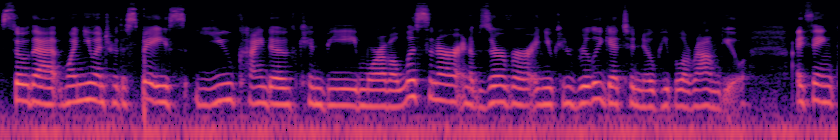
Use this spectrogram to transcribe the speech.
so that when you enter the space, you kind of can be more of a listener and observer and you can really get to know people around you. I think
